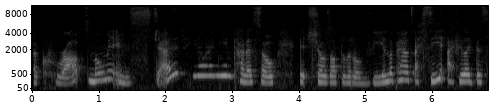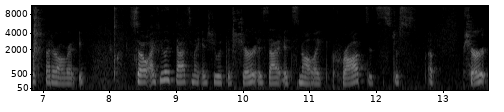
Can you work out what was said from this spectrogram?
a cropped moment instead? You know what I mean? Kind of so it shows off the little V in the pants. I see, I feel like this looks better already. So I feel like that's my issue with this shirt is that it's not like cropped. It's just a shirt.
